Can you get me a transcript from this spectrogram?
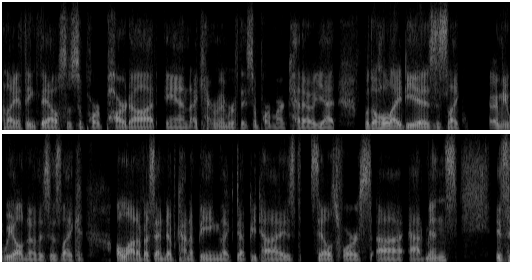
and like I think they also support Pardot, and I can't remember if they support Marketo yet. But the whole idea is is like I mean, we all know this is like a lot of us end up kind of being like deputized Salesforce uh, admins. Is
